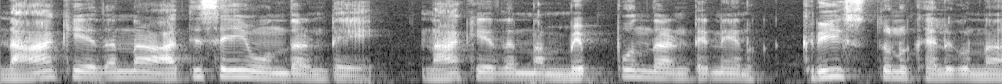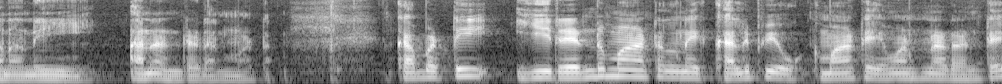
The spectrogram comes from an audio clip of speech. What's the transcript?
నాకు ఏదన్నా అతిశయం ఉందంటే నాకేదన్నా మెప్పు ఉందంటే నేను క్రీస్తును కలిగి ఉన్నానని అని అంటాడనమాట. కాబట్టి ఈ రెండు మాటలని కలిపి ఒక మాట ఏమంటున్నాడంటే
